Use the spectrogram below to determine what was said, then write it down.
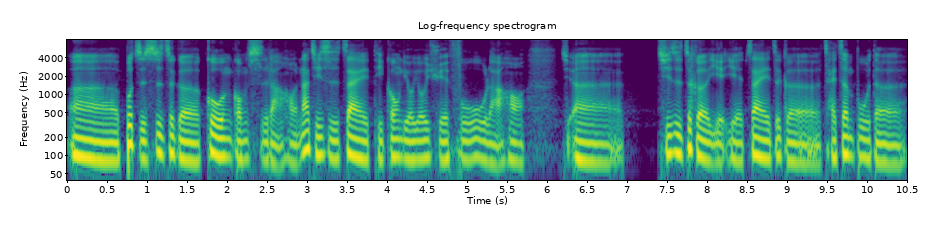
呃不只是这个顾问公司啦哈，那其实在提供留游学服务啦哈，呃其实这个也也在这个财政部的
